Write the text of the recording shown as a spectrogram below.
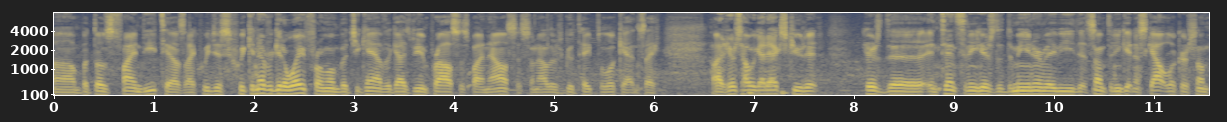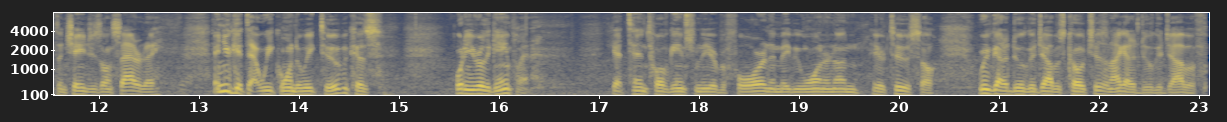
Uh, but those fine details, like we just we can never get away from them. But you can't have the guys being processed by analysis. So now there's good tape to look at and say, all right, here's how we got to execute it. Here's the intensity. Here's the demeanor. Maybe that something you get in a scout look or something changes on Saturday, and you get that week one to week two because what are you really game planning? You got 10, 12 games from the year before, and then maybe one or none here too. So we've got to do a good job as coaches, and I got to do a good job of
